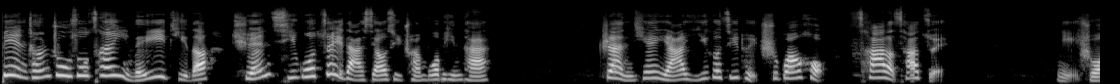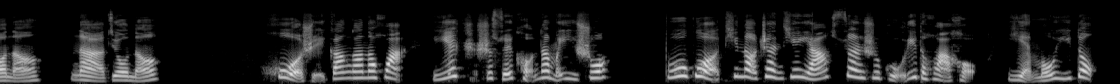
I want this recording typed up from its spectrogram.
变成住宿餐饮为一体的全齐国最大消息传播平台。战天涯一个鸡腿吃光后，擦了擦嘴：“你说能，那就能。”祸水刚刚的话也只是随口那么一说，不过听到战天涯算是鼓励的话后，眼眸一动，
